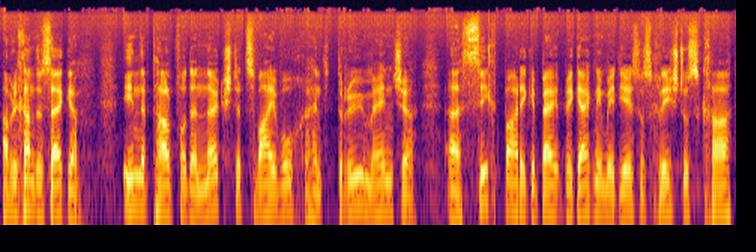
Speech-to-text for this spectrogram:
Aber ich kann dir sagen, innerhalb von den nächsten zwei Wochen haben drei Menschen eine sichtbare Begegnung mit Jesus Christus gehabt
